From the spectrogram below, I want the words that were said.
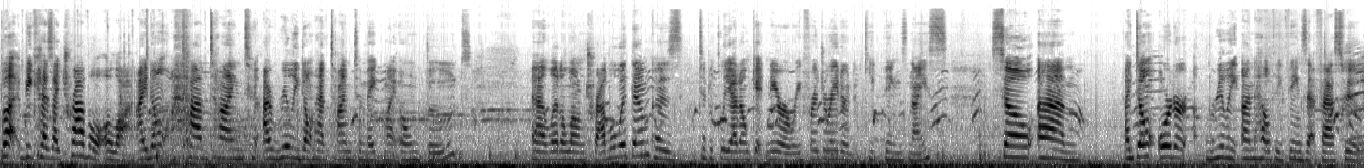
but because I travel a lot, I don't have time to, I really don't have time to make my own foods, uh, let alone travel with them, because typically I don't get near a refrigerator to keep things nice. So, um, I don't order really unhealthy things at fast food.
